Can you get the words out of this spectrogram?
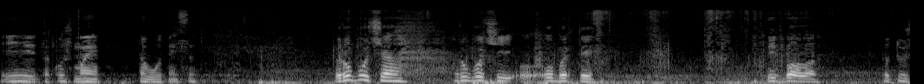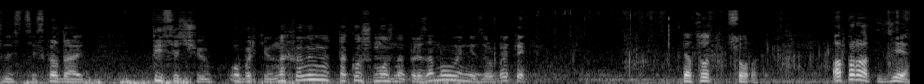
І також має тавутницю. Робоча, робочі оберти від бала потужності складають 1000 обертів на хвилину. Також можна при замовленні зробити 540. Апарат є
